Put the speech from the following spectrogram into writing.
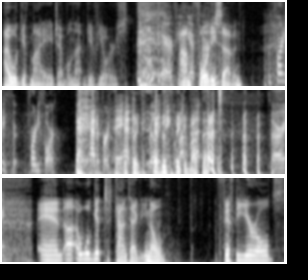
I will give my age. I will not give yours. I don't care if you I'm get 47. I'm 40, 44. I had a birthday. I had, think, to really had to think, think about, about that. that. Sorry. and uh, we'll get to contact, you know, 50 year olds.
